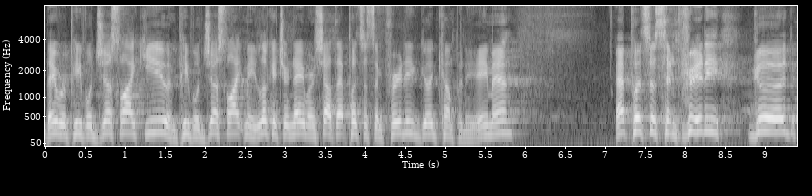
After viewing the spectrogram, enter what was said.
They were people just like you and people just like me. Look at your neighbor and shout, that puts us in pretty good company. Amen? That puts us in pretty good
